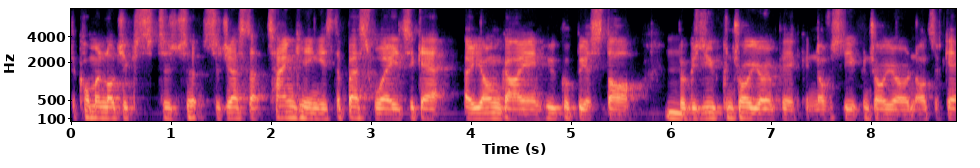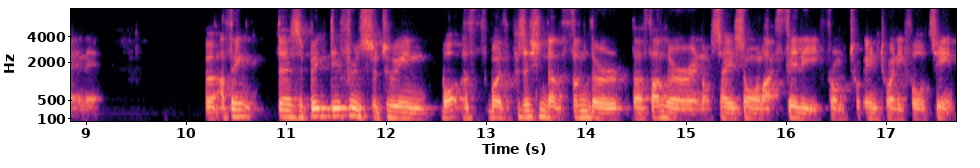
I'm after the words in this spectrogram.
the common logic to suggest that tanking is the best way to get a young guy in who could be a star mm. because you control your own pick and obviously you control your own odds of getting it. But I think there's a big difference between what the what the position that the Thunder the Thunder are in, or say someone like Philly from in 2014.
